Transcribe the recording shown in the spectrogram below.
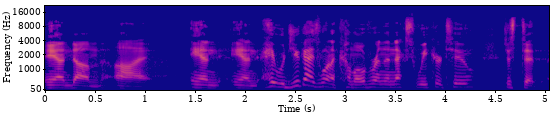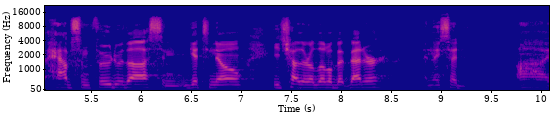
And um, uh, and, and hey, would you guys want to come over in the next week or two just to have some food with us and get to know each other a little bit better? And they said, uh,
